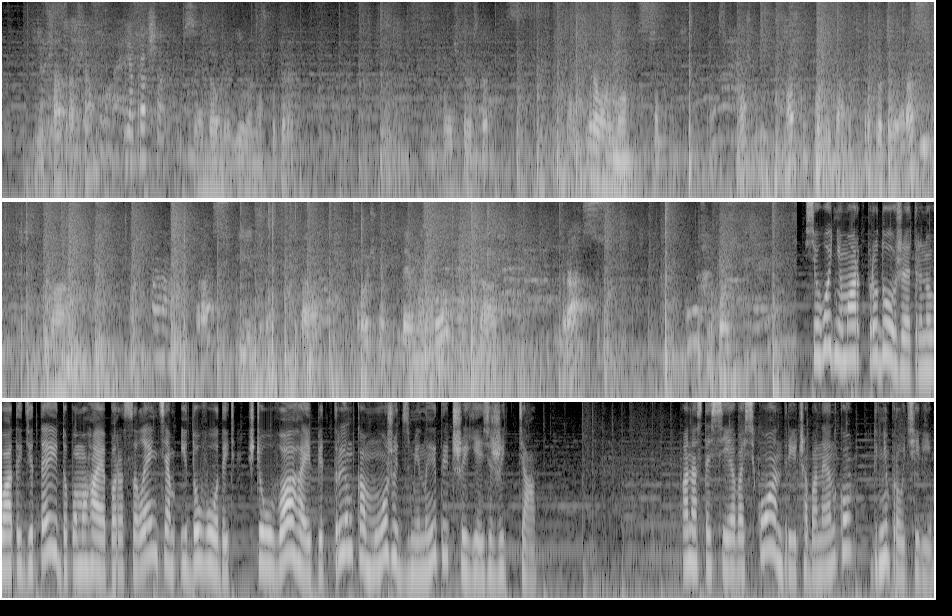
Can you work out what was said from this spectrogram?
Лівша, правша. Я правша. Все добре, ліва ножку вперед. Палички ось так. Так, і робимо так. Ножку, ножку, покрутили. Прокрутили. Раз, два, Ага. раз і інше. Так. Ручки, де в нас пол. Так. Раз. Ось виходить. Сьогодні Марк продовжує тренувати дітей, допомагає переселенцям і доводить, що увага і підтримка можуть змінити чиєсь життя. Анастасія Васько, Андрій Чабаненко, Дніпро ТІВІ.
